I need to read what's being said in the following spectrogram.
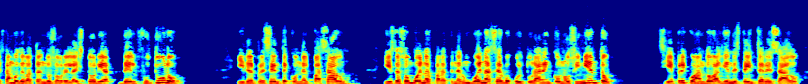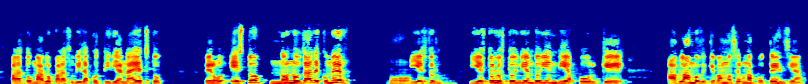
estamos debatiendo sobre la historia del futuro y del presente con el pasado. Y estas son buenas para tener un buen acervo cultural en conocimiento, siempre y cuando alguien esté interesado para tomarlo para su vida cotidiana esto. Pero esto no nos da de comer. Y, esto, y esto lo estoy viendo hoy en día porque hablamos de que vamos a ser una potencia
